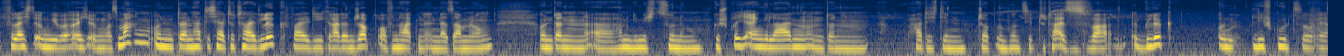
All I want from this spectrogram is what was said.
vielleicht irgendwie bei euch irgendwas machen? Und dann hatte ich halt total Glück, weil die gerade einen Job offen hatten in der Sammlung und dann äh, haben die mich zu einem Gespräch eingeladen und dann hatte ich den Job im Prinzip total, also es war Glück und lief gut so, ja.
